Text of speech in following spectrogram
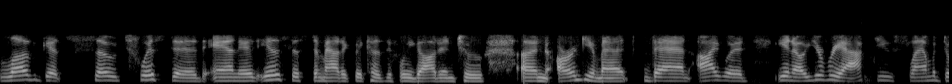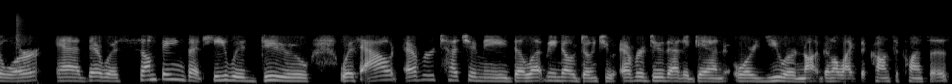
love gets so twisted and it is systematic because if we got into an argument, then I would, you know, you react, you slam a door, and there was something that he would do without ever touching me to let me know, don't you ever do that again, or you are not going to like the consequences.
